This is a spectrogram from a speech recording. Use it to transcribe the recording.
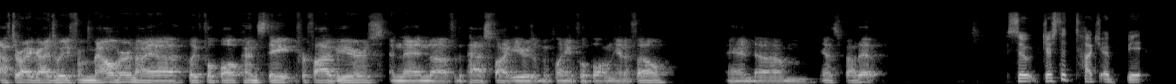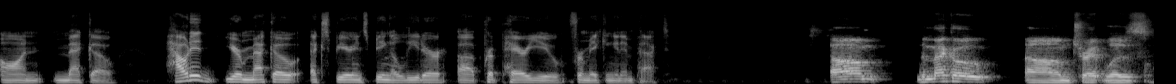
After I graduated from Malvern, I uh, played football at Penn State for five years, and then for the past five years, I've been playing football in the NFL. And um, yeah, that's about it. So just to touch a bit on MECO, how did your MECO experience being a leader uh, prepare you for making an impact? Um, the MECO um, trip was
